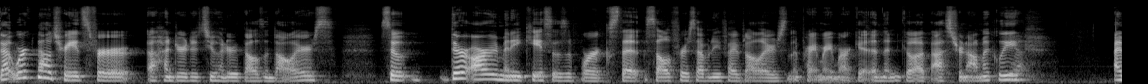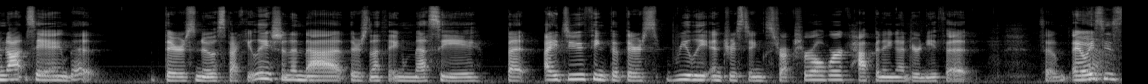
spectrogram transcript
that work now trades for a hundred to two hundred thousand dollars. So there are many cases of works that sell for seventy five dollars in the primary market and then go up astronomically. Yeah. I'm not saying that there's no speculation in that. There's nothing messy, but I do think that there's really interesting structural work happening underneath it so I always yeah. use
